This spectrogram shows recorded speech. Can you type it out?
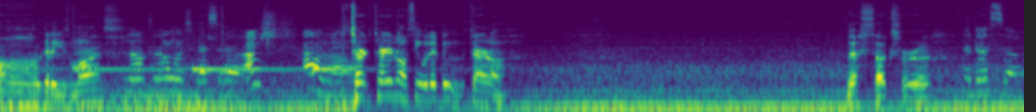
Oh, I gotta use mine. No, because I don't want to mess it up. I'm. Sh- I don't know. Turn turn it on. See what it do. Turn it on. That sucks for real. It does suck.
